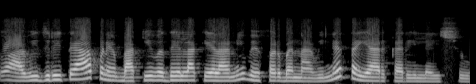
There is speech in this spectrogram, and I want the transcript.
તો આવી જ રીતે આપણે બાકી વધેલા કેળાની વેફર બનાવીને તૈયાર કરી લઈશું.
